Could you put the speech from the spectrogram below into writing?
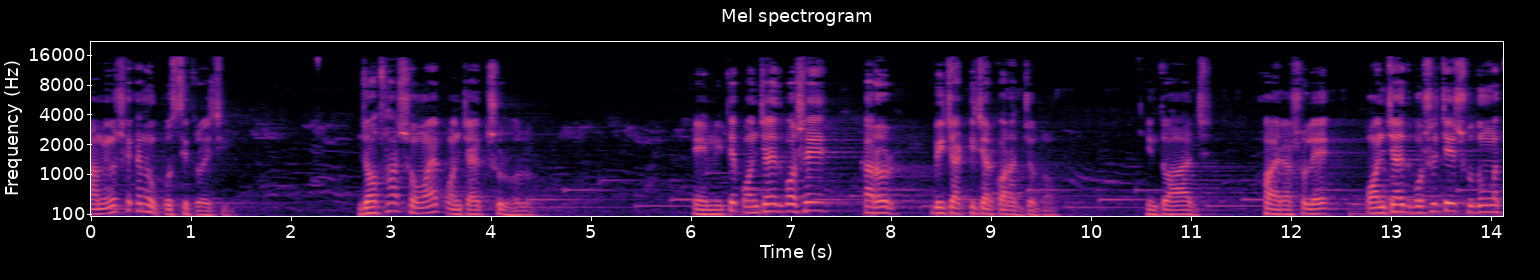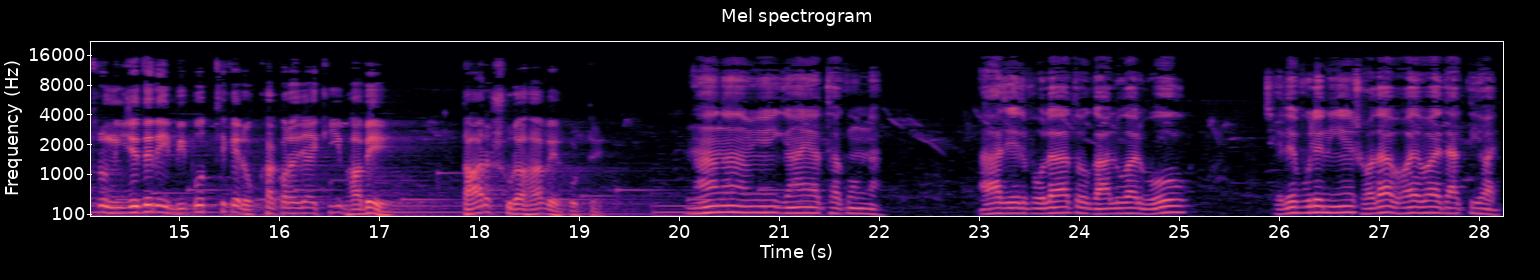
আমিও সেখানে উপস্থিত রয়েছি। যথা সময় পঞ্চায়েত শুরু হলো। এমনিতে পঞ্চায়েত বসে কারোর বিচার টিচার করার জন্য। কিন্তু আজ হয় আসলে পঞ্চায়েত বসেছে শুধুমাত্র নিজেদের এই বিপদ থেকে রক্ষা করা যায় কীভাবে, তার সুরাহা বের করতে। না না, আমি এই গায়ে আর থাকুম না। আজ এর পোলা তো গালু আর বউ। ছেলে পুলে নিয়ে সদা ভয়ে ভয়ে থাকতে হয়।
